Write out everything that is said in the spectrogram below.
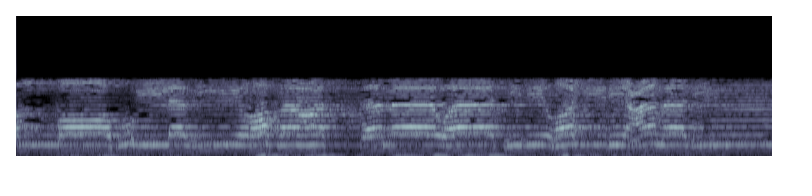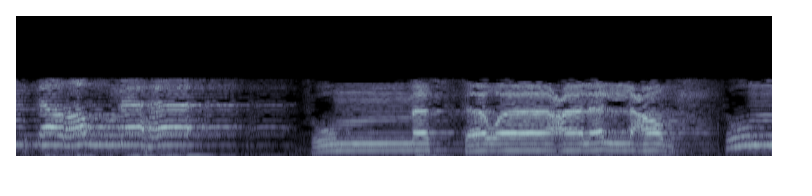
الله الذي رفع السماوات بغير عمد ترونها ثم استوى على العرش ثم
